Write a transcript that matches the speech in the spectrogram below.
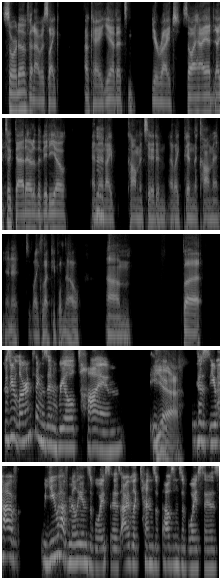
sort of. And I was like, okay, yeah, that's, you're right. So I, I had, I took that out of the video and then I commented and I like pinned the comment in it to like let people know. Um, but because you learn things in real time. You- yeah, because you have you have millions of voices. I have like tens of thousands of voices.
